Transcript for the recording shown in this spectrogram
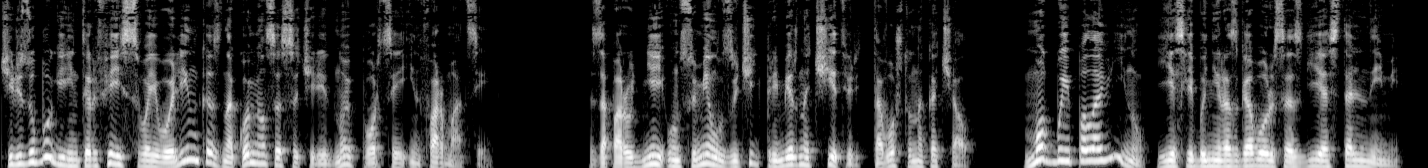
через убогий интерфейс своего линка знакомился с очередной порцией информации. За пару дней он сумел изучить примерно четверть того, что накачал. Мог бы и половину, если бы не разговоры со СГИ остальными,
